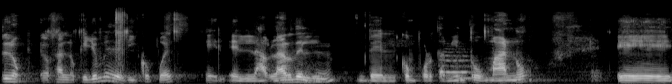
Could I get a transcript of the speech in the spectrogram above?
lo, o sea, lo que yo me dedico, pues, el, hablar del, del, comportamiento humano, eh,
